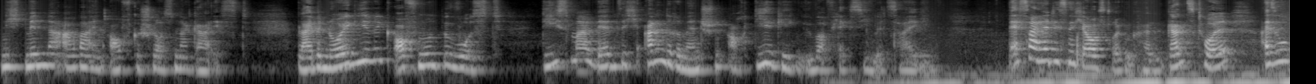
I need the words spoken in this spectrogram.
nicht minder aber ein aufgeschlossener Geist. Bleibe neugierig, offen und bewusst. Diesmal werden sich andere Menschen auch dir gegenüber flexibel zeigen. Besser hätte ich es nicht ausdrücken können. Ganz toll. Also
